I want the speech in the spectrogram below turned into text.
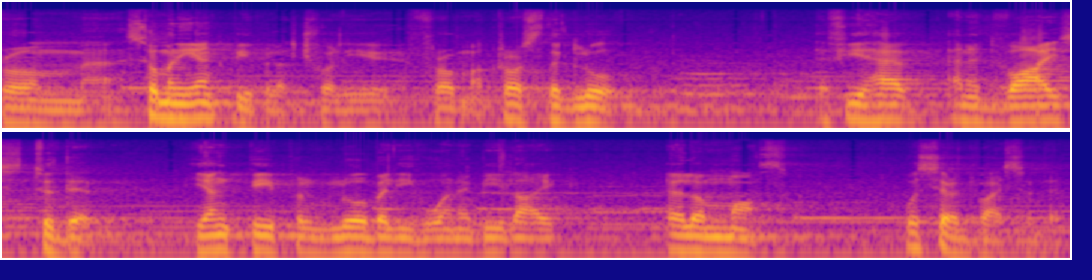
from uh, so many young people actually from across the globe. If you have an advice to them, young people globally who want to be like Elon Musk, what's your advice to them?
